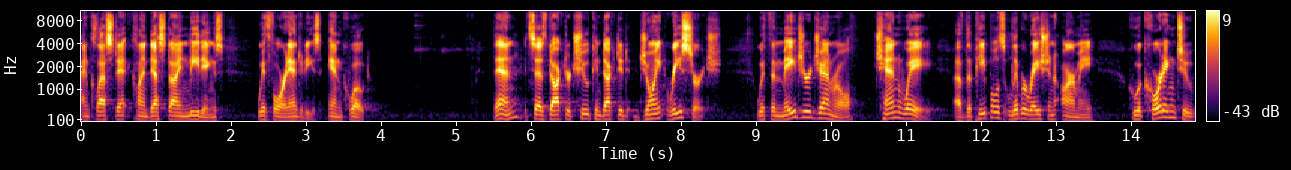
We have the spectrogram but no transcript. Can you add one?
and clandestine meetings with foreign entities. End quote. Then it says Dr. Qiu conducted joint research with the Major General Chen Wei of the People's Liberation Army, who, according to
